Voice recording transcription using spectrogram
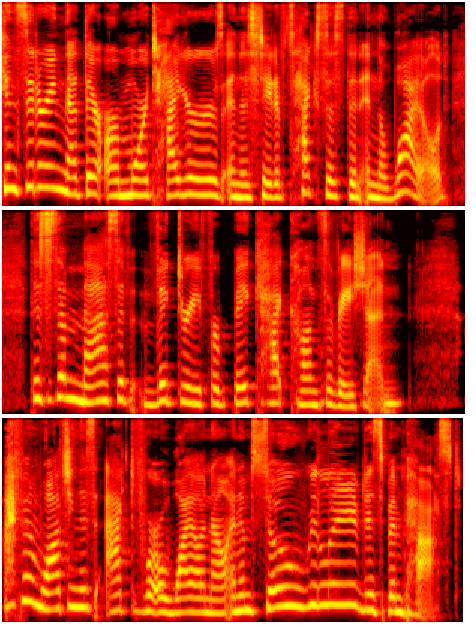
Considering that there are more tigers in the state of Texas than in the wild, this is a massive victory for big cat conservation. I've been watching this act for a while now and I'm so relieved it's been passed.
